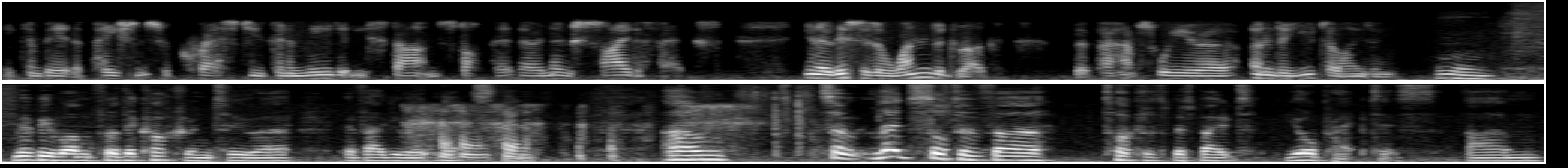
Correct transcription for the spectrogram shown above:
It can be at the patient's request. You can immediately start and stop it. There are no side effects. You know, this is a wonder drug that perhaps we are underutilizing. Hmm. Maybe one for the Cochrane to uh, evaluate next. um, so let's sort of uh, talk a little bit about your practice. Um,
